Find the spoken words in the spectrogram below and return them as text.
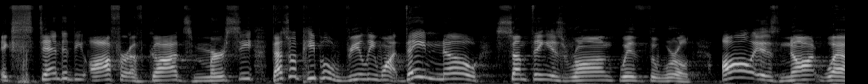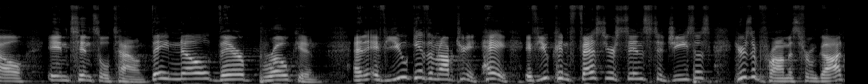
extended the offer of God's mercy, that's what people really want. They know something is wrong with the world all is not well in Tinseltown. They know they're broken. And if you give them an opportunity, hey, if you confess your sins to Jesus, here's a promise from God.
